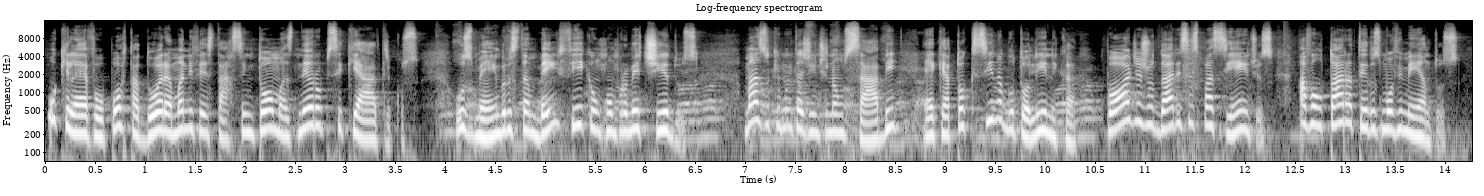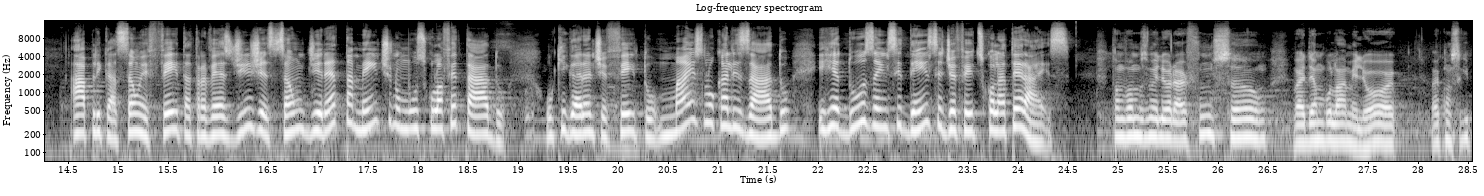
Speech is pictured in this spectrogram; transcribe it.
o que leva o portador a manifestar sintomas neuropsiquiátricos. Os membros também ficam comprometidos. Mas o que muita gente não sabe é que a toxina botulínica pode ajudar esses pacientes a voltar a ter os movimentos. A aplicação é feita através de injeção diretamente no músculo afetado, o que garante efeito mais localizado e reduz a incidência de efeitos colaterais. Então vamos melhorar função, vai deambular melhor, vai conseguir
